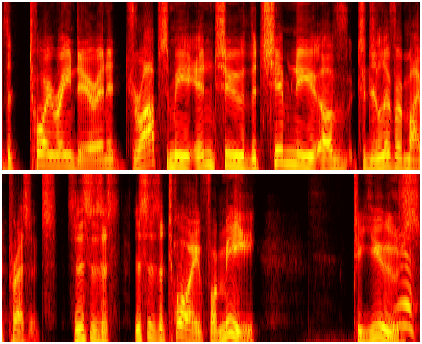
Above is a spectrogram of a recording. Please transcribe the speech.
the toy reindeer, and it drops me into the chimney of to deliver my presents. So this is a this is a toy for me to use Yes.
